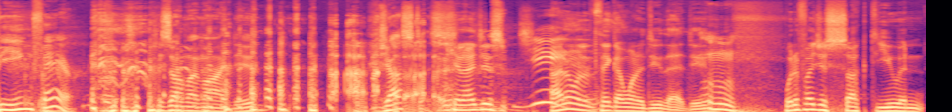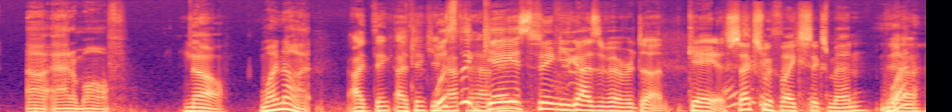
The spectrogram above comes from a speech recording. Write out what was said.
Being fair is on my mind, dude. Justice. Can I just? Jeez. I don't think I want to do that, dude. Mm. What if I just sucked you and uh, Adam off? No, Why not? I think I think you What's have the to have gayest AIDS. thing you guys have ever done? Gayest? Sex a good with like six men? Yeah.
